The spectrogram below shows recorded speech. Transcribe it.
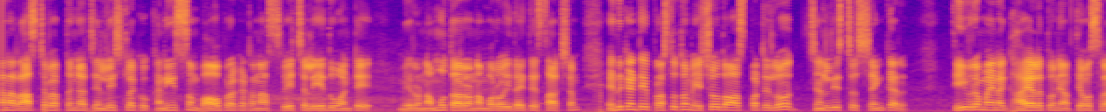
తెలంగాణ రాష్ట్ర వ్యాప్తంగా జర్నలిస్టులకు కనీసం భావ ప్రకటన స్వేచ్ఛ లేదు అంటే మీరు నమ్ముతారో నమ్మరో ఇదైతే సాక్ష్యం. ఎందుకంటే ప్రస్తుతం యశోద హాస్పిటల్లో జర్నలిస్ట్ శంకర్ తీవ్రమైన గాయాలతోనే అత్యవసర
